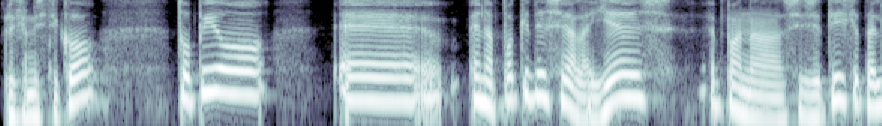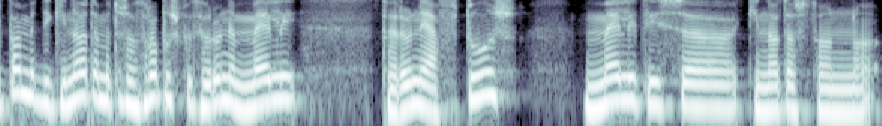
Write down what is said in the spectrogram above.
ρυθμιστικό, το οποίο ε, εναπόκειται σε αλλαγές, επανασυζητήσεις κτλ. με την κοινότητα, με τους ανθρώπους που θεωρούν μέλη, θεωρούν αυτούς μέλη της uh, κοινότητας των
